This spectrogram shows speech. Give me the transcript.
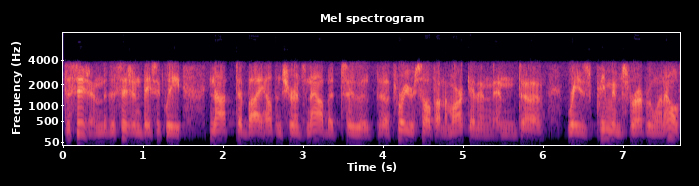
decision, the decision basically not to buy health insurance now, but to uh, throw yourself on the market and, and uh, raise premiums for everyone else,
